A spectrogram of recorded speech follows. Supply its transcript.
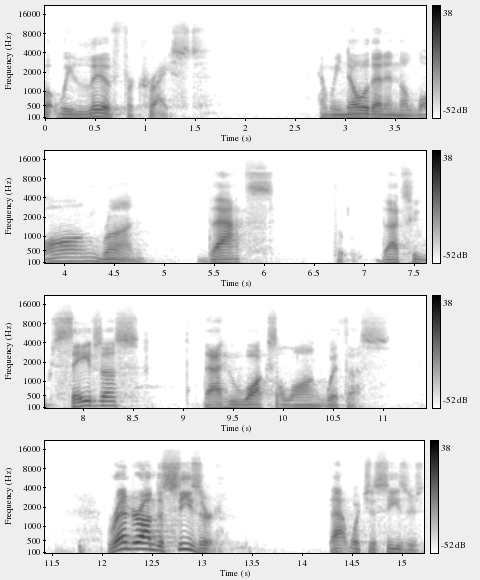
but we live for Christ. And we know that in the long run, that's, the, that's who saves us, that who walks along with us. Render unto Caesar that which is Caesar's.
